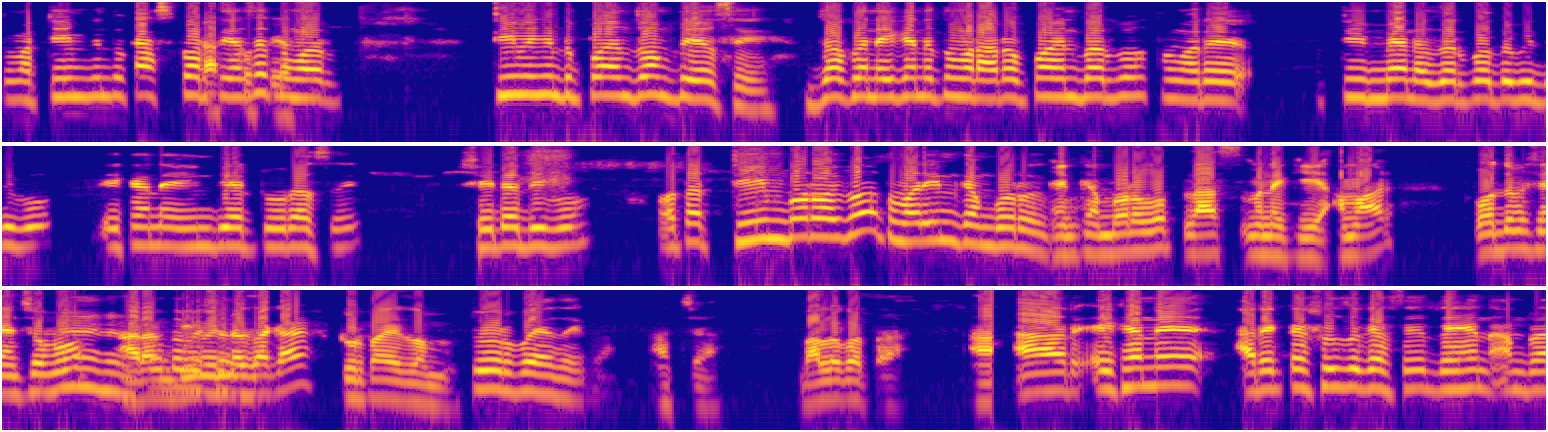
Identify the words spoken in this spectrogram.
তোমার টিম কিন্তু কাজ করতে আছে তোমার টিমে কিন্তু পয়েন্ট জমতে আছে। যখন এখানে তোমার আরও পয়েন্ট বাড়বো তোমার টিম ম্যানেজার পদবি দিব এখানে ইন্ডিয়া ট্যুর আছে সেটা দিব। অর্থাৎ টিম বড় হইব তোমার ইনকাম বড় হইব। ইনকাম বড় হব প্লাস মানে কি আমার পদবি চেঞ্জ হব আর আমি বিভিন্ন জায়গায় ট্যুর পাই যাব। ট্যুর পেয়ে যাইবা। আচ্ছা ভালো কথা। আর এখানে আরেকটা সুযোগ আছে দেখেন আমরা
